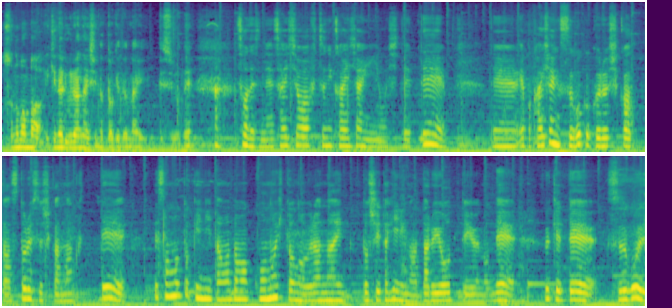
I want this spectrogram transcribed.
そのままいきなり占い師になったわけではないですよね。あそうですね。最初は普通に会社員をしててでやっぱ会社員すごく苦しかったストレスしかなくてでその時にたまたまこの人の占いとシータヒーリングが当たるよっていうので受けてすごい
